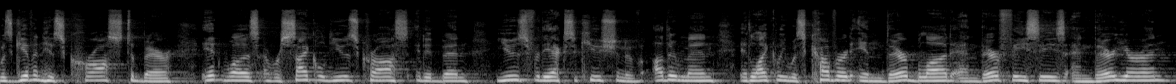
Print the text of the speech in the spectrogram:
was given his cross to bear. It was a recycled, used cross. It had been used for the execution of other men. It likely was covered in their blood and their feces and their urine.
